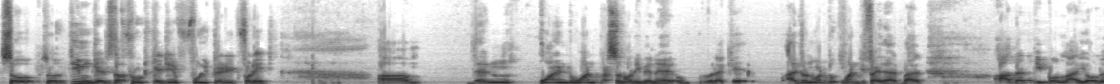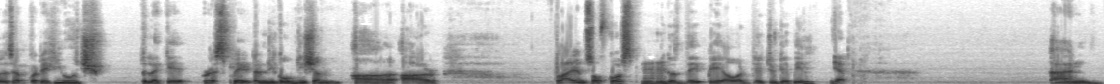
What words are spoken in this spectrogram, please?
so so team gets the fruit credit, full credit for it. Um, then 0.1 percent or even a, like a, I don't want to quantify that, but other people I always have got a huge like a respect and recognition uh, are clients, of course, because they pay our day-to-day bill, Yep. and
